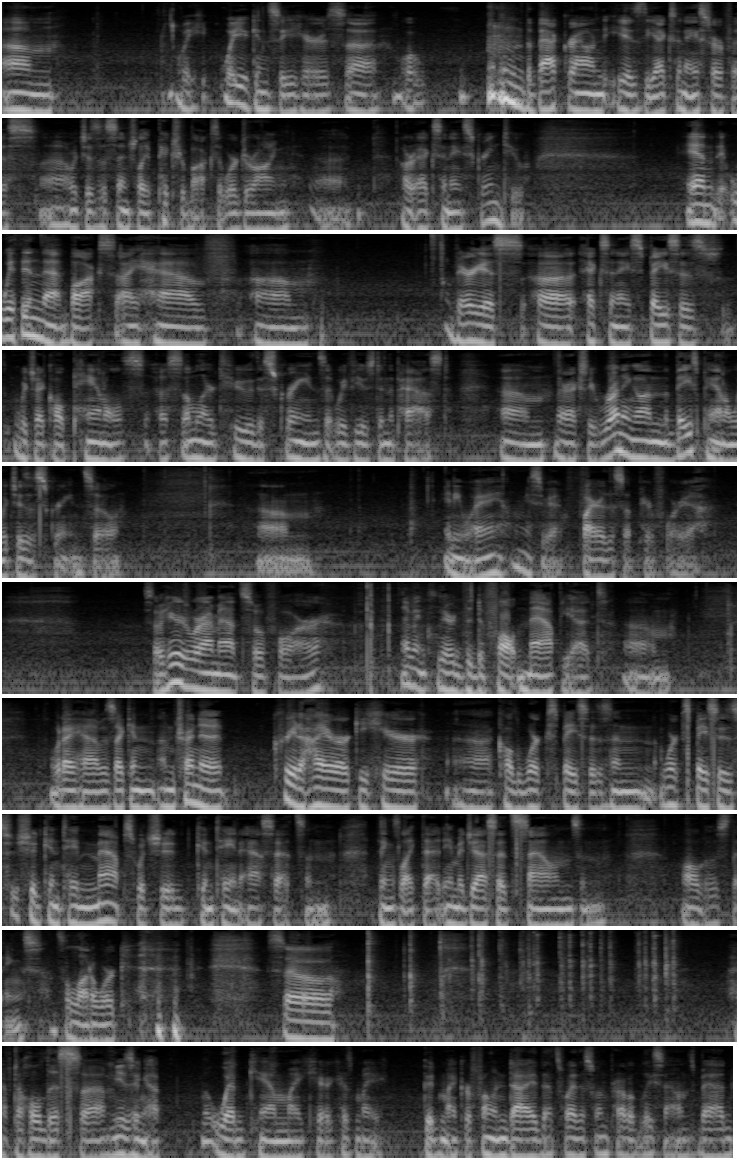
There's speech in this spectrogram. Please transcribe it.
Um, what, what you can see here is uh, well, the background is the XNA surface, uh, which is essentially a picture box that we're drawing uh, our XNA screen to. And within that box, I have um, various uh, XNA spaces, which I call panels, uh, similar to the screens that we've used in the past. Um, they're actually running on the base panel, which is a screen. So um, anyway, let me see if I can fire this up here for you. So here's where I'm at so far. I haven't cleared the default map yet. Um, what I have is I can, I'm trying to create a hierarchy here uh, called workspaces and workspaces should contain maps which should contain assets and things like that image assets sounds and all those things it's a lot of work so I have to hold this. Uh, I'm using a webcam mic here because my good microphone died. That's why this one probably sounds bad.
